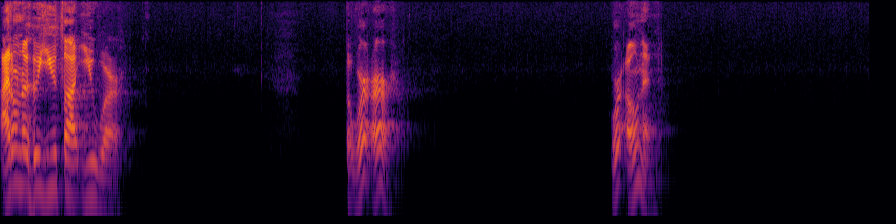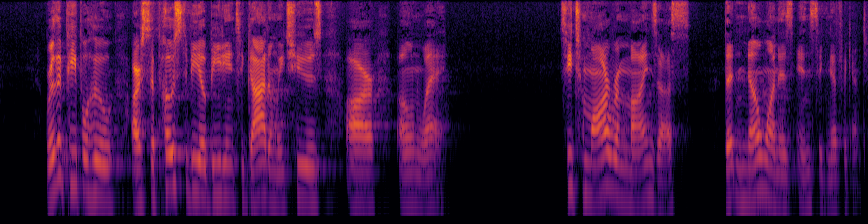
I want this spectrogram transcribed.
I don't know who you thought you were. But we're Ur. We're Onan. We're the people who are supposed to be obedient to God and we choose our own way. See, Tamar reminds us that no one is insignificant.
